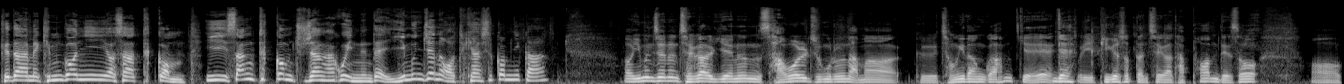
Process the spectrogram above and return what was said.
그 다음에 김건희 여사 특검, 이 쌍특검 주장하고 있는데 이 문제는 어떻게 하실 겁니까? 어, 이 문제는 제가 알기에는 4월 중으로는 아마 그 정의당과 함께 네. 우리 비교섭 단체가 다 포함돼서 어,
